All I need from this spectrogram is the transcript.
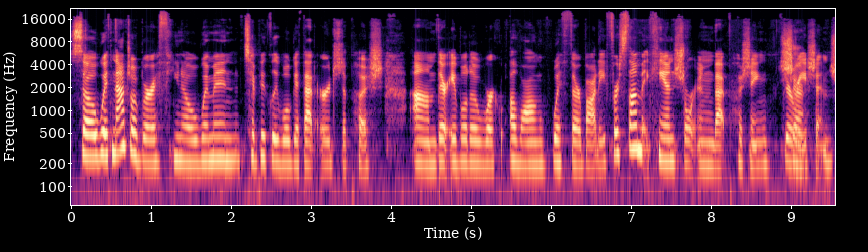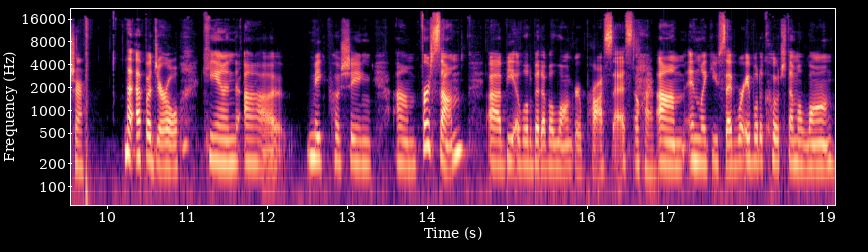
So with natural birth, you know, women typically will get that urge to push. Um, they're able to work along with their body. For some, it can shorten that pushing Sure, duration. Sure. The epidural can uh, make pushing, um, for some, uh, be a little bit of a longer process. Okay. Um, and like you said, we're able to coach them along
